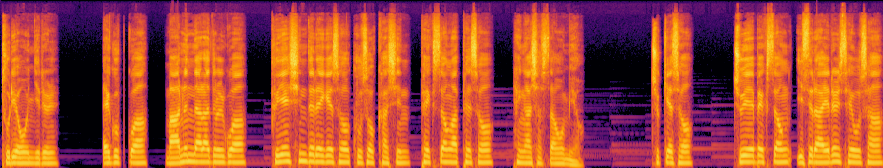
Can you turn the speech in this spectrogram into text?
두려운 일을 애굽과 많은 나라들과 그의 신들에게서 구속하신 백성 앞에서 행하셨사오며 주께서 주의 백성 이스라엘을 세우사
